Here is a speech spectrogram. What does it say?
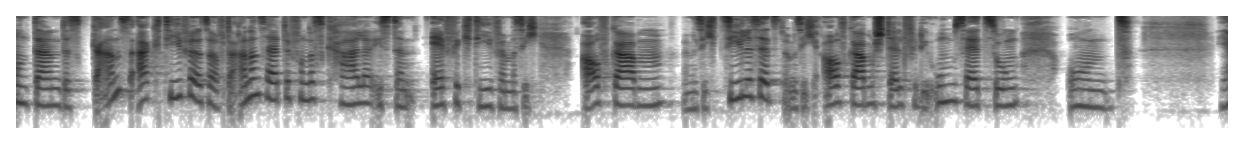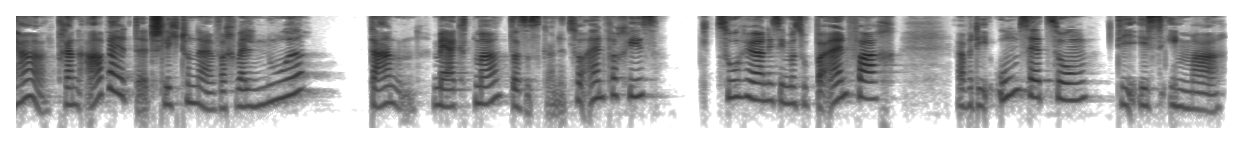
Und dann das ganz aktive, also auf der anderen Seite von der Skala, ist dann effektiv, wenn man sich Aufgaben, wenn man sich Ziele setzt, wenn man sich Aufgaben stellt für die Umsetzung und ja, dran arbeitet, schlicht und einfach, weil nur dann merkt man, dass es gar nicht so einfach ist. Zuhören ist immer super einfach, aber die Umsetzung, die ist immer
